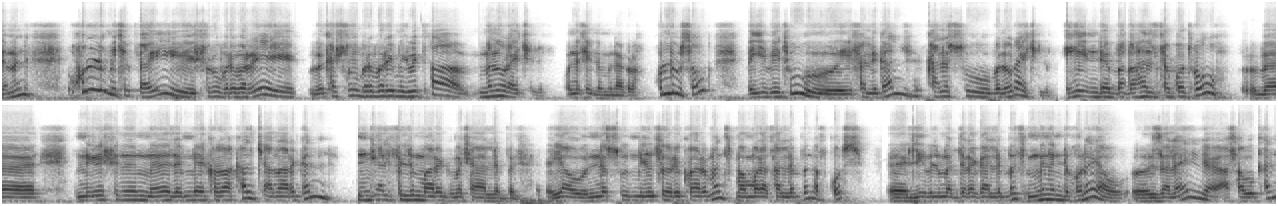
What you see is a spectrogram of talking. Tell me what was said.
ለምን ሁሉም ኢትዮጵያዊ ሽሮ በርበሬ ከሽሮ በርበሬ ሚጥሚጣ መኖር አይችልም። እውነቴን ነው የምነግረው። ሁሉም ሰው በየቤቱ ይፈልጋል። ካለሱ መኖር አይችልም። ይሄ እንደ ባህል ተቆጥሮ በኢሚግሬሽንም ለሚመለከተው አካል ጫና አድርገን እንዲያልፍልን ማድረግ መቻል አለብን። ያው እነሱ የሚሉት requirement ማሟላት አለብን። of course label መደረግ አለበት። ምን እንደሆነ ያው እዛ ላይ አሳውቀን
